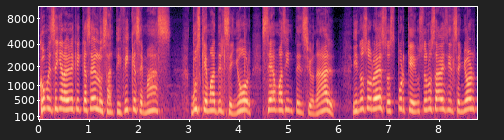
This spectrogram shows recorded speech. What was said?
¿Cómo enseña la Biblia que hay que hacerlo? Santifíquese más. Busque más del Señor. Sea más intencional. Y no solo eso, es porque usted no sabe si el Señor,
